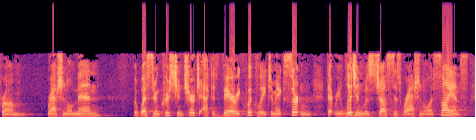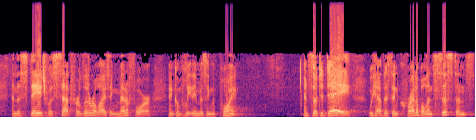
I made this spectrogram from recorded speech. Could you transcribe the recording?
from rational men, the Western Christian Church acted very quickly to make certain that religion was just as rational as science, and the stage was set for literalizing metaphor and completely missing the point. And so today, we have this incredible insistence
